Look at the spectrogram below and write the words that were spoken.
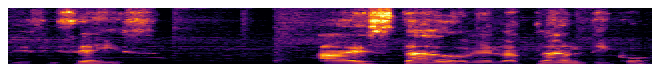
XVI ha estado en el Atlántico,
